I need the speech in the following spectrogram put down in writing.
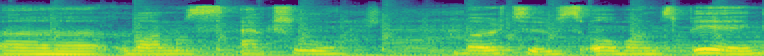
uh, one's actual motives or one's being,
